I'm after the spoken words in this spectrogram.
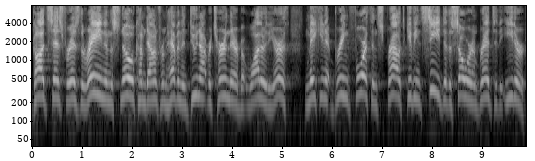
God says, For as the rain and the snow come down from heaven and do not return there, but water the earth, making it bring forth and sprout, giving seed to the sower and bread to the eater,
